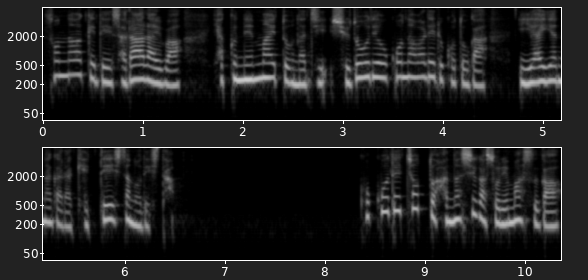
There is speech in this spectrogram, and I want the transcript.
そんなわけで皿洗いは100年前と同じ手動で行われることが嫌々ながら決定したのでした。ここでちょっと話がそれますが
